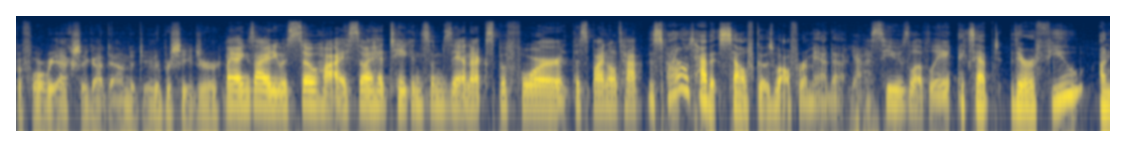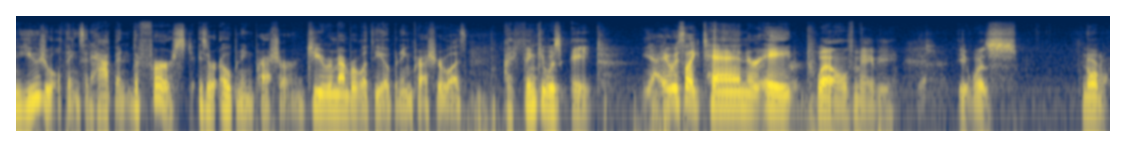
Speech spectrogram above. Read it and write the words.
before we actually got down to do the procedure. My anxiety was so high, so I had taken some Xanax before the spinal tap. The spinal tap itself goes well for Amanda. Yes, he was lovely. Except there are a few unusual things that happen. The first is her opening pressure. Do you remember what the opening pressure was? I think it was eight. Yeah, it was like 10 or 8. Or 12, maybe. Yeah. It was normal.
